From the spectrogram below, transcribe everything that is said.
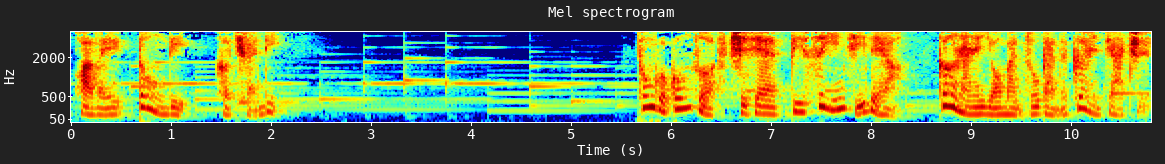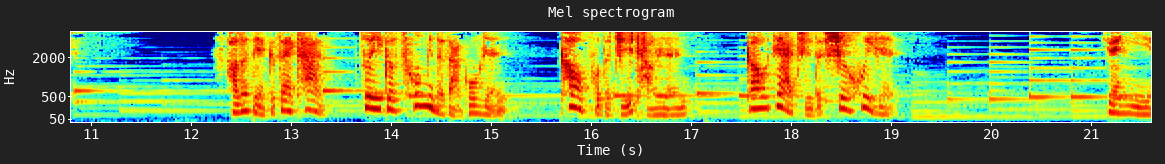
化为动力和权利，通过工作实现比碎银几两更让人有满足感的个人价值。好了，点个再看，做一个聪明的打工人，靠谱的职场人，高价值的社会人。愿你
